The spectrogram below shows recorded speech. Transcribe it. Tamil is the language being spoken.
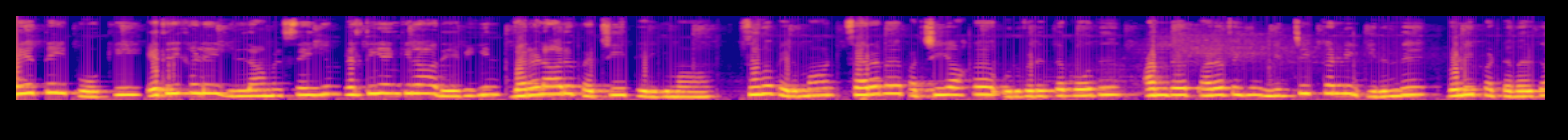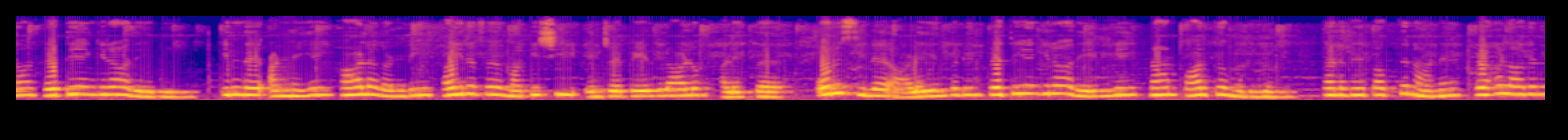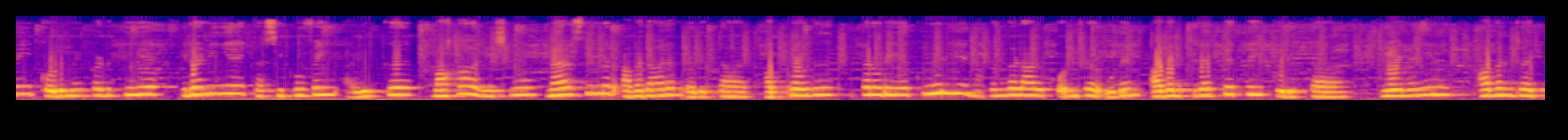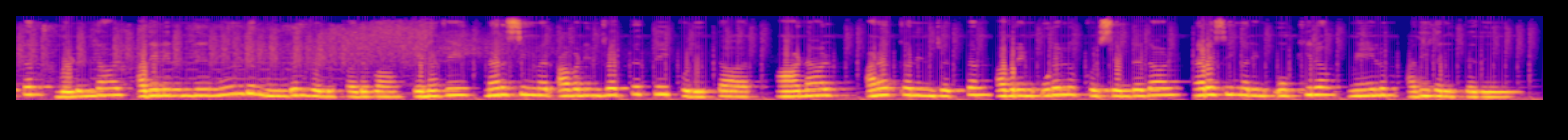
பயத்தை போக்கி எதிரிகளை இல்லாமல் செய்யும் பிரத்யங்கிரா தேவியின் வரலாறு பற்றி தெரியுமா? சிவபெருமான் சரவ பட்சியாக உருவெடுத்த போது அந்த பறவையின் நெற்றிக்கண்ணில் இருந்து வெளிப்பட்டவர்தான் பிரத்யங்கிரா தேவி. இந்த அன்னையை காலகண்டி பைரவ மகிஷி என்ற பெயர்களாலும் அழைப்பர் ஒரு சில ஆலயங்களில் பிரத்யங்கிரா தேவியை நாம் பார்க்க முடியும். தனது பக்தனான பிரகலாதனை கொடுமைப்படுத்திய இரணிய கசிப்புவை அழிக்க மகாவிஷ்ணு நரசிம்மர் அவதாரம் எடுத்தார். அப்போது தன்னுடைய கூரிய நகங்களால் கொன்றவுடன் அவன் இரத்தத்தை குடித்தார். ஏனெனில் அவன் ரத்தம் விழுந்தால் அதிலிருந்து மீண்டும் மீண்டும் வெளிப்படுவான். எனவே நரசிம்மர் அவனின் இரத்தத்தை குடித்தார். ஆனால் அரக்கனின் ரத்தம் அவரின் உடலுக்குள் சென்றதால் நரசிம்மரின் உக்கிரம் மேலும் அதிகரித்தது.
